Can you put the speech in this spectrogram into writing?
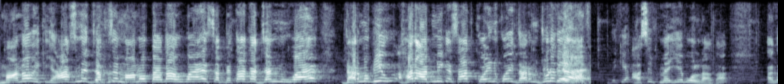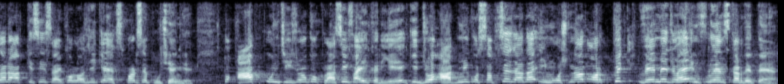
मानव इतिहास में जब से मानव पैदा हुआ है, सभ्यता का जन्म हुआ है, धर्म भी हर आदमी के साथ कोई ना कोई धर्म जुड़ गया है। देखिए, आसिफ, मैं ये बोल रहा था, अगर आप किसी साइकोलॉजी के एक्सपर्ट से पूछेंगे तो आप उन चीज़ों को क्लासिफाई करिए कि जो आदमी को सबसे ज़्यादा इमोशनल और क्विक वे में जो है इन्फ्लुएंस कर देते हैं।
